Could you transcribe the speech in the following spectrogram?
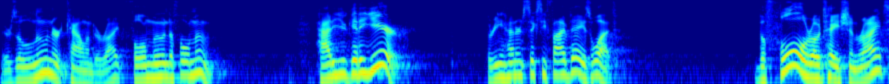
There's a lunar calendar, right? Full moon to full moon. How do you get a year? 365 days. What? the full rotation, right?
